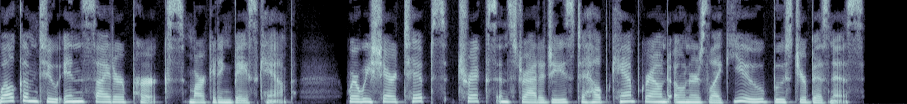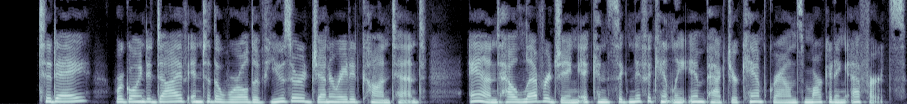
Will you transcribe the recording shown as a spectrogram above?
Welcome to Insider Perks Marketing Basecamp, where we share tips, tricks, and strategies to help campground owners like you boost your business. Today, we're going to dive into the world of user generated content and how leveraging it can significantly impact your campground's marketing efforts.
